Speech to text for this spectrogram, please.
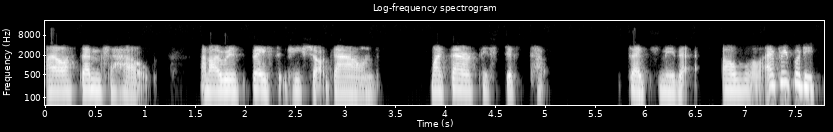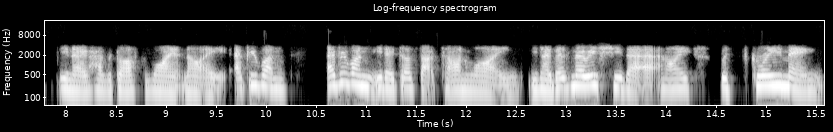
I asked them for help and I was basically shut down. My therapist just t- said to me that, oh, well, everybody, you know, has a glass of wine at night. Everyone, everyone, you know, does that to unwind. You know, there's no issue there. And I was screaming,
